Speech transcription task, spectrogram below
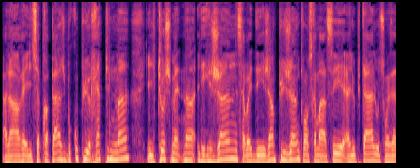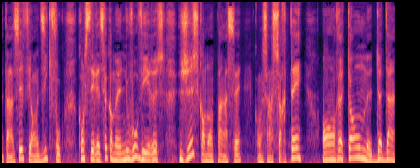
Alors, euh, il se propage beaucoup plus rapidement. Il touche maintenant les jeunes. Ça va être des gens plus jeunes qui vont se ramasser à l'hôpital aux soins intensifs. Et on dit qu'il faut considérer ça comme un nouveau virus. Juste comme on pensait qu'on s'en sortait on retombe dedans.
